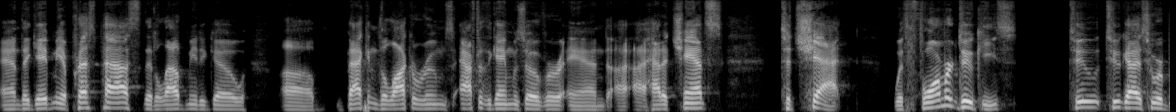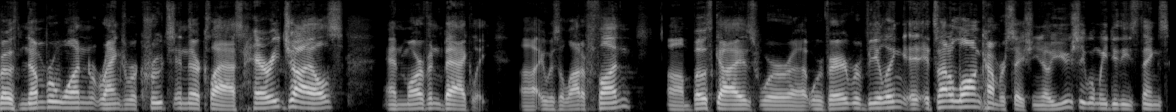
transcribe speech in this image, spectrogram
and they gave me a press pass that allowed me to go uh, back into the locker rooms after the game was over, and I, I had a chance to chat with former Dukies, two two guys who were both number one ranked recruits in their class, Harry Giles and Marvin Bagley. Uh, it was a lot of fun. Um, both guys were uh, were very revealing. It's not a long conversation. You know, usually when we do these things,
